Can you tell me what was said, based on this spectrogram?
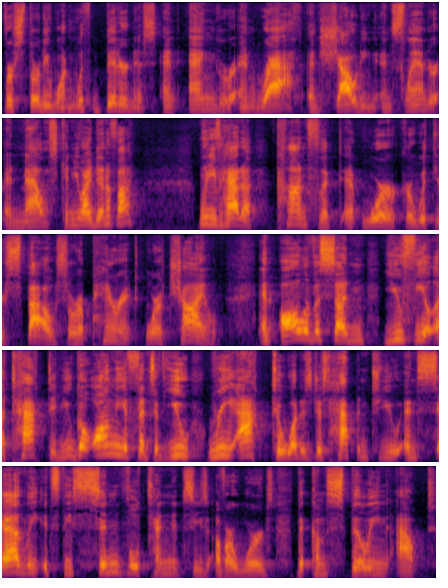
verse 31, with bitterness and anger and wrath and shouting and slander and malice. Can you identify? When you've had a conflict at work or with your spouse or a parent or a child, and all of a sudden you feel attacked and you go on the offensive. You react to what has just happened to you. And sadly, it's these sinful tendencies of our words that come spilling out.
